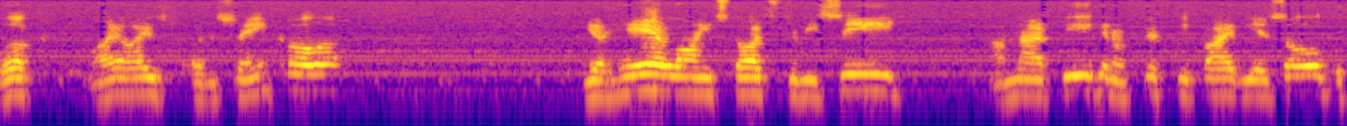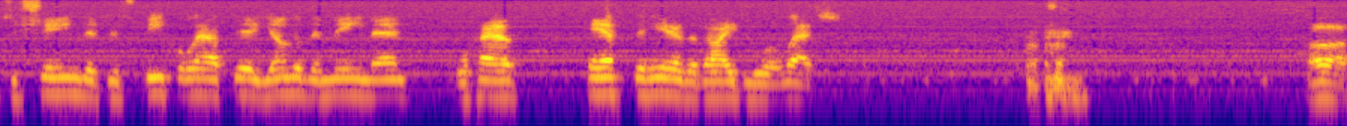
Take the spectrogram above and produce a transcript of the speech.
Look, my eyes are the same color. Your hairline starts to recede. I'm not vegan. I'm 55 years old. It's a shame that there's people out there younger than me, men, will have half the hair that I do or less. uh,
